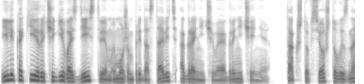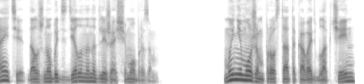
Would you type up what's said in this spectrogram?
Или какие рычаги воздействия мы можем предоставить, ограничивая ограничения. Так что все, что вы знаете, должно быть сделано надлежащим образом. Мы не можем просто атаковать блокчейн,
